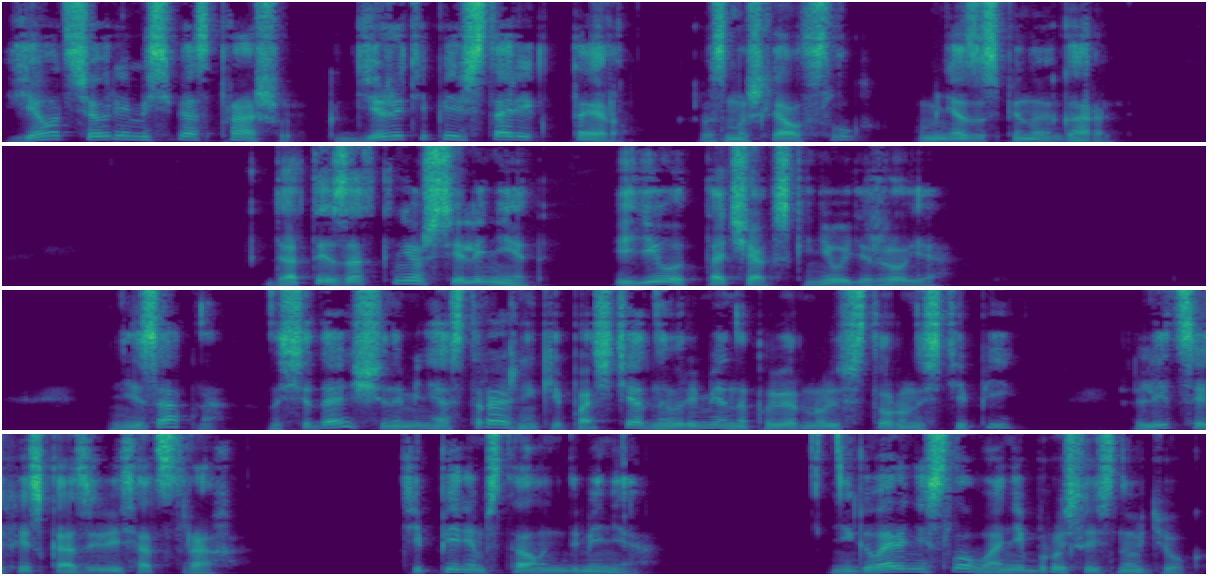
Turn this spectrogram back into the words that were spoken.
Я вот все время себя спрашиваю, где же теперь старик Терл? размышлял вслух у меня за спиной Гарольд. «Да ты заткнешься или нет? Идиот Тачакский!» — не выдержал я. Внезапно наседающие на меня стражники почти одновременно повернулись в сторону степи, лица их исказились от страха. Теперь им стало не до меня. Не говоря ни слова, они бросились на утек.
